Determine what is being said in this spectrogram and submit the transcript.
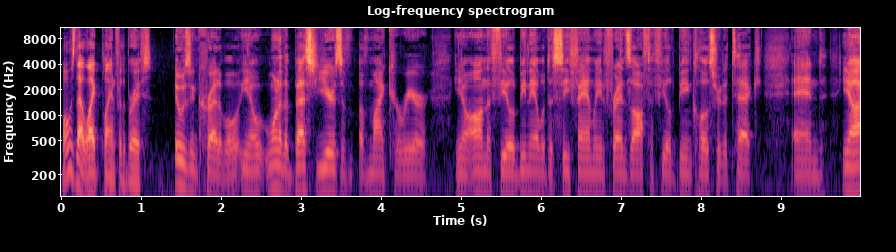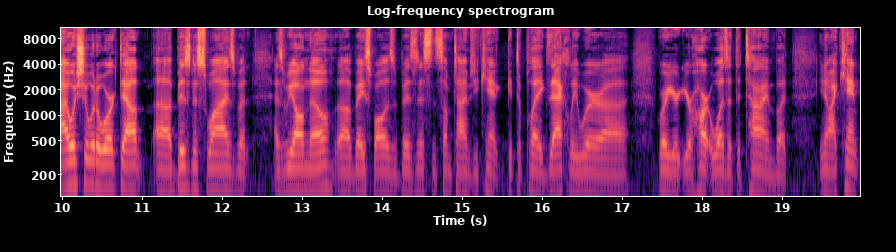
What was that like playing for the Braves? It was incredible. You know, one of the best years of, of my career, you know, on the field, being able to see family and friends off the field, being closer to Tech. And, you know, I wish it would have worked out uh, business wise, but as we all know, uh, baseball is a business, and sometimes you can't get to play exactly where uh, where your, your heart was at the time. But, you know, I can't,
